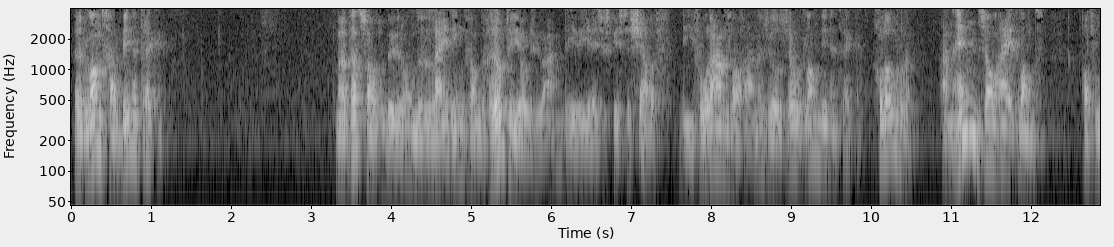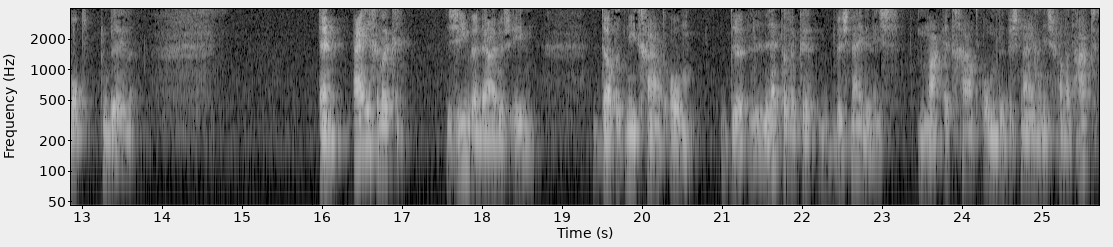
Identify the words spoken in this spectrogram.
het land gaat binnentrekken. Maar dat zal gebeuren onder de leiding van de grote Jozua, de Heer Jezus Christus zelf, die vooraan zal gaan en zullen zo het land binnentrekken. Gelovigen. Aan hen zal hij het land als lot toedelen. En eigenlijk zien we daar dus in dat het niet gaat om de letterlijke besnijdenis, maar het gaat om de besnijdenis van het hart.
